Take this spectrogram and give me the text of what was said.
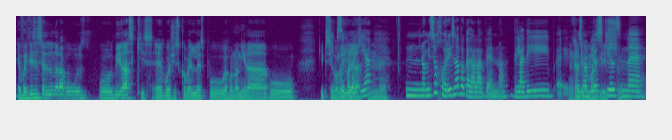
Ε, βοηθήσεις σε τούτο τώρα που, που διδάσκεις, ε, που έχεις κοπέλες που έχουν όνειρα, που η ψυχολογία... ψυχολογία. Ναι. Νομίζω χωρίς να το καταλαβαίνω. Δηλαδή, ε, κάτι χρησιμοποιώ με μαζί skills, σου, ναι. ναι.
